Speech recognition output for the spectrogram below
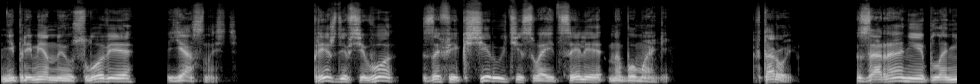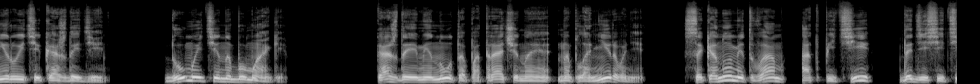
Непременные условия – ясность. Прежде всего, зафиксируйте свои цели на бумаге. Второй. Заранее планируйте каждый день. Думайте на бумаге. Каждая минута, потраченная на планирование, сэкономит вам от 5 до 10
